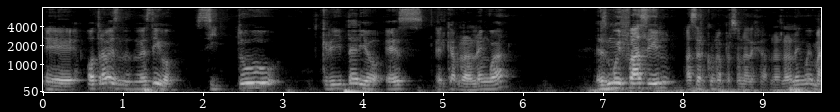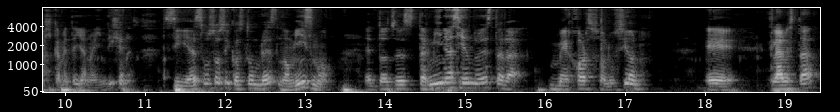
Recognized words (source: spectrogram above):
eh, otra vez les digo, si tu criterio es el que habla la lengua, es muy fácil hacer que una persona deje de hablar la lengua y mágicamente ya no hay indígenas. Si es usos y costumbres, lo mismo. Entonces termina siendo esta la mejor solución. Eh, claro está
